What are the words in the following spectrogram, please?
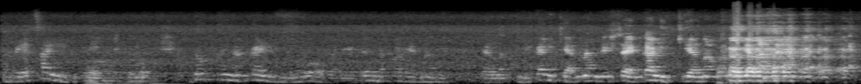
കുറേ സൈഡ് പ്ലേറ്റുകൾ ഇതൊക്കെ ഞാൻ കഴിയുമ്പോൾ ഓവറായിട്ട് എന്താ പറയുന്നത് വെള്ളത്തിൽ കളിക്കാൻ നല്ല ഇഷ്ടം. കളിക്കുക എന്നാ പറയാ. ഒക്കെ കളികളാ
